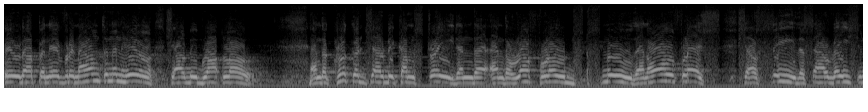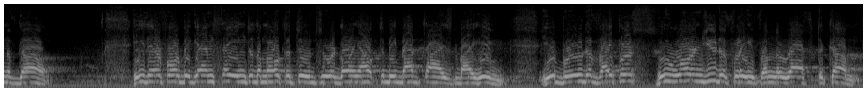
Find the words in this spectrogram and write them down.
filled up, and every mountain and hill shall be brought low. And the crooked shall become straight, and the, and the rough roads smooth, and all flesh shall see the salvation of God. He therefore began saying to the multitudes who were going out to be baptized by him, You brood of vipers, who warned you to flee from the wrath to come?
